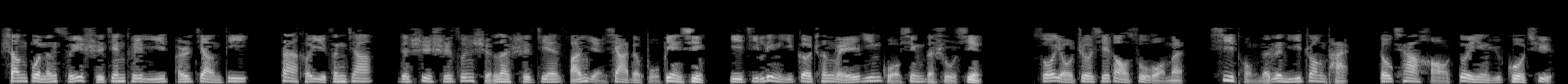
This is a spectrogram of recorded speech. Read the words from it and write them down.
熵不能随时间推移而降低，但可以增加的事实遵循了时间繁衍下的不变性，以及另一个称为因果性的属性。所有这些告诉我们，系统的任意状态都恰好对应于过去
